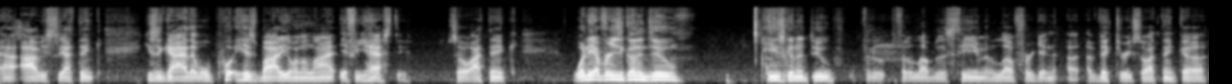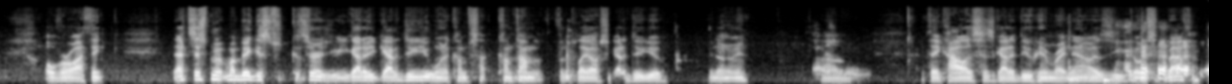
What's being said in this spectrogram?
Uh, obviously, I think he's a guy that will put his body on the line if he has to. So I think whatever he's going to do, he's going to do for the for the love of this team and love for getting a, a victory. So I think uh, overall, I think that's just my biggest concern. You, you got to you got to do you when it comes come time for the playoffs. You got to do you. You know what I mean? Absolutely. I think Hollis has got to do him right now as he goes to the bathroom.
